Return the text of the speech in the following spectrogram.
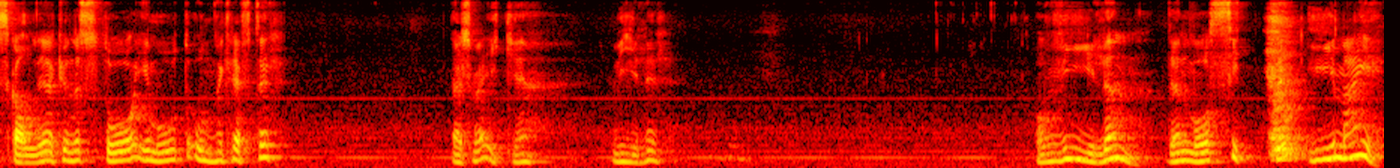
skal jeg kunne stå imot onde krefter dersom jeg ikke hviler? Og hvilen, den må sitte i meg.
